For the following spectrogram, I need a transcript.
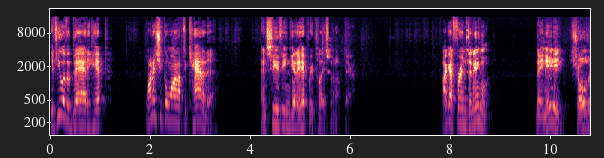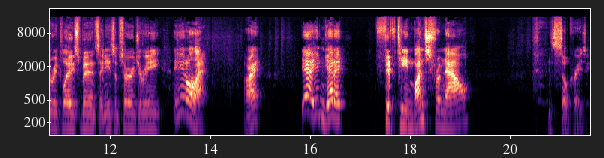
if you have a bad hip, why don't you go on up to Canada and see if you can get a hip replacement up there? I got friends in England. They need shoulder replacements, they need some surgery, they need all that. All right? Yeah, you can get it. 15 months from now. It's so crazy.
